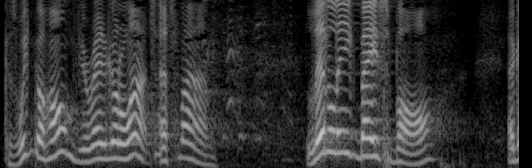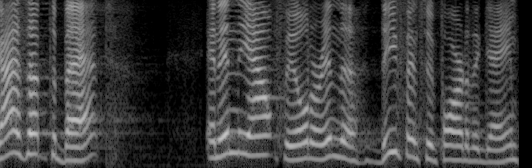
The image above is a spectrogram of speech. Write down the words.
Because we can go home if you're ready to go to lunch. That's fine. Little League Baseball, a guy's up to bat, and in the outfield or in the defensive part of the game,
